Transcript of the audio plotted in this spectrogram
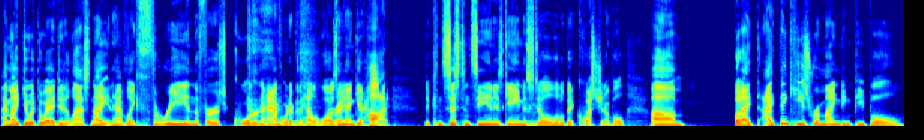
I might do it the way I did it last night and have like three in the first quarter and a half or whatever the hell it was, Right. and then get hot. The consistency in his game is still a little bit questionable. Um, but I I think he's reminding people.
